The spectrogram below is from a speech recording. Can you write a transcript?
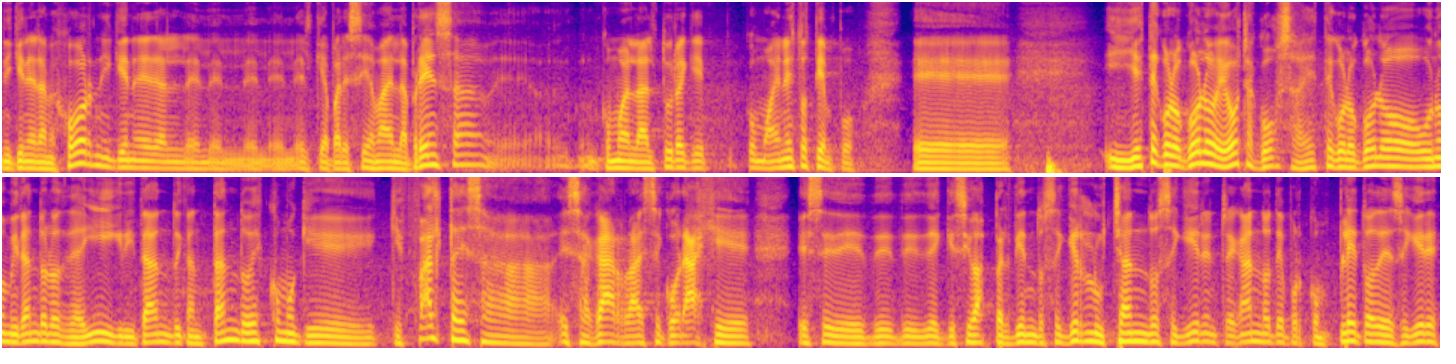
Ni quién era mejor, ni quién era el, el- el- que aparecía más en la prensa, eh, como a la altura que, como en estos tiempos. Eh, y este Colo Colo es otra cosa. Este Colo Colo, uno mirándolo de ahí, gritando y cantando, es como que, que falta esa, esa garra, ese coraje, ese de, que si vas perdiendo, seguir luchando, seguir entregándote por completo, de seguir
